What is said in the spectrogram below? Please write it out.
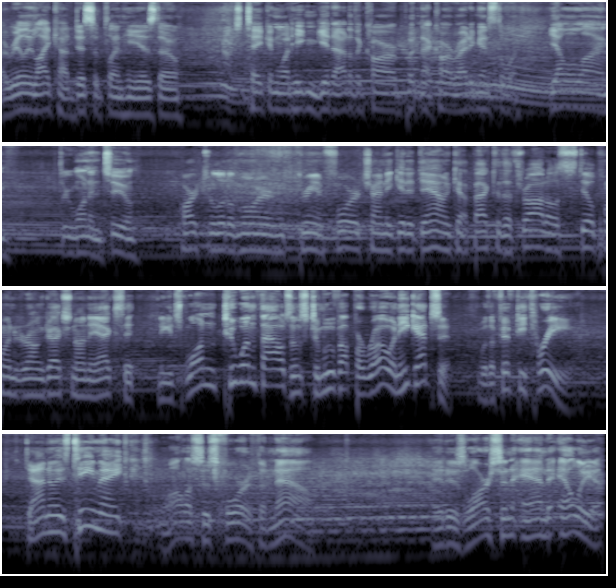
I really like how disciplined he is, though. Just taking what he can get out of the car, putting that car right against the yellow line through one and two. Parked a little more in three and four, trying to get it down. Got back to the throttle, still pointed the wrong direction on the exit. Needs one, two one thousands to move up a row, and he gets it with a 53. Down to his teammate. Wallace is fourth, and now it is Larson and Elliott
